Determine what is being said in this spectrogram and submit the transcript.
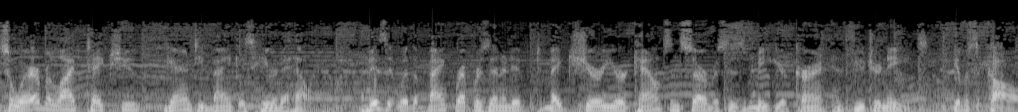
So wherever life takes you, Guarantee Bank is here to help. Visit with a bank representative to make sure your accounts and services meet your current and future needs. Give us a call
